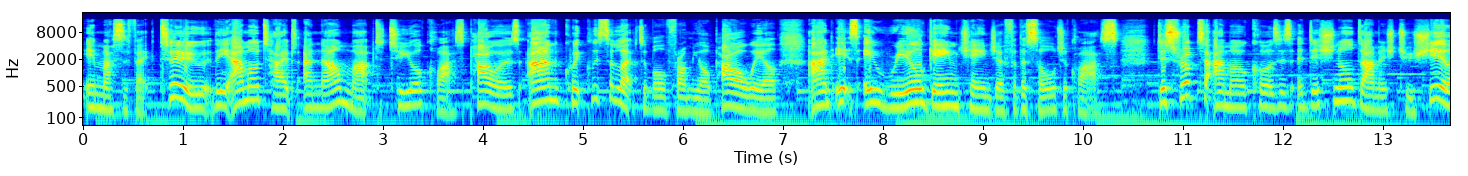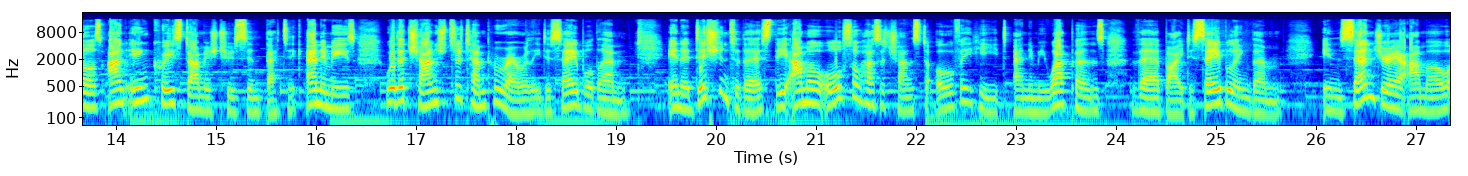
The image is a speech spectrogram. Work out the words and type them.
In Mass Effect 2, the ammo types are now mapped to your class powers and quickly selectable from your power wheel, and it's a real game changer for the soldier class. Disruptor ammo causes additional damage to shields and increased damage to synthetic enemies, with a chance to temporarily disable them. In addition to this, the ammo also has a chance to overheat enemy weapons, thereby disabling them. Incendiary ammo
